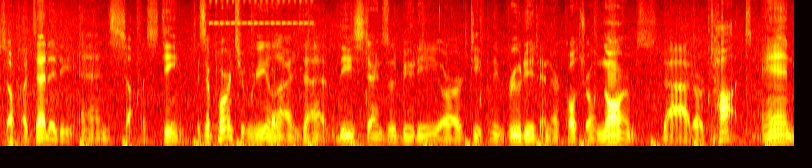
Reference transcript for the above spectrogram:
self-identity and self-esteem. It's important to realize that these standards of beauty are deeply rooted in our cultural norms that are taught and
